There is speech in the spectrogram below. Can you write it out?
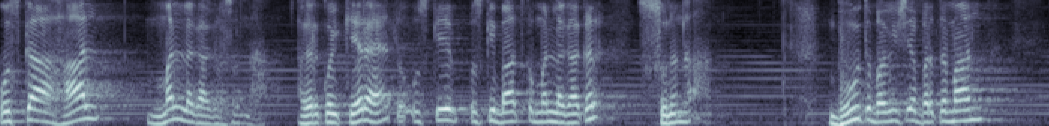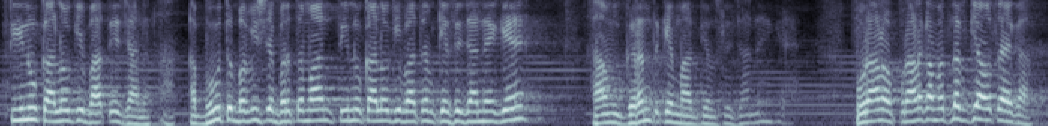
उसका हाल मन लगाकर सुनना। अगर कोई कह रहा है तो उसके, उसकी बात को मन लगाकर सुनना। भूत भविष्य वर्तमान तीनों कालों की बातें जानना अब भूत भविष्य वर्तमान तीनों कालों की बातें हम कैसे जानेंगे? हम ग्रंथ के माध्यम से जानेंगे। पुराण पुराण का मतलब क्या होता है का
